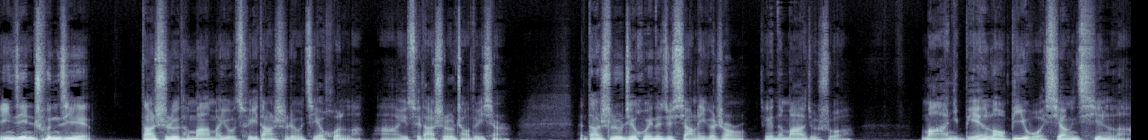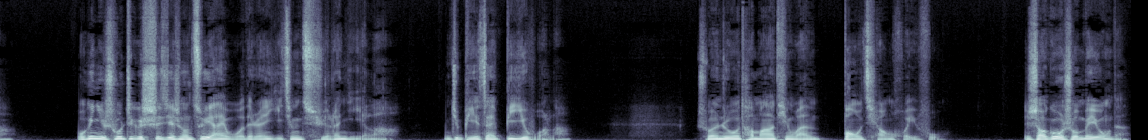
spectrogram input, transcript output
临近春节，大石榴他妈妈又催大石榴结婚了啊，又催大石榴找对象。大石榴这回呢就想了一个招就跟他妈就说：“妈，你别老逼我相亲了，我跟你说，这个世界上最爱我的人已经娶了你了，你就别再逼我了。”说完之后，他妈听完爆强回复：“你少跟我说没用的，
